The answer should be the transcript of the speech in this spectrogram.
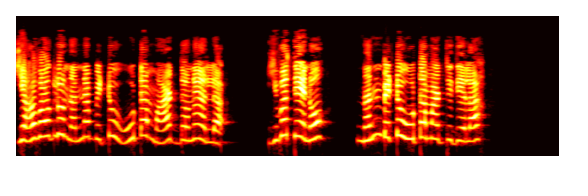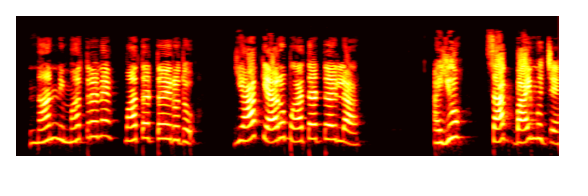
ಯಾವಾಗ್ಲೂ ನನ್ನ ಬಿಟ್ಟು ಊಟ ಮಾಡ್ದೋನೇ ಅಲ್ಲ. ಇವತ್ತೇನು? ನನ್ ಬಿಟ್ಟು ಊಟ ಮಾಡ್ತಿದ್ಯಲ್ಲ? ನಾನ್ ನಿಮ್ಮ ಹತ್ರನೇ ಮಾತಾಡ್ತಾ ಇರೋದು. ಯಾಕೆ ಯಾರು ಮಾತಾಡ್ತಾ ಇಲ್ಲ? ಅಯ್ಯೋ, ಸಾಕ್ ಬಾಯ್ ಮುಚ್ಚೆ.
